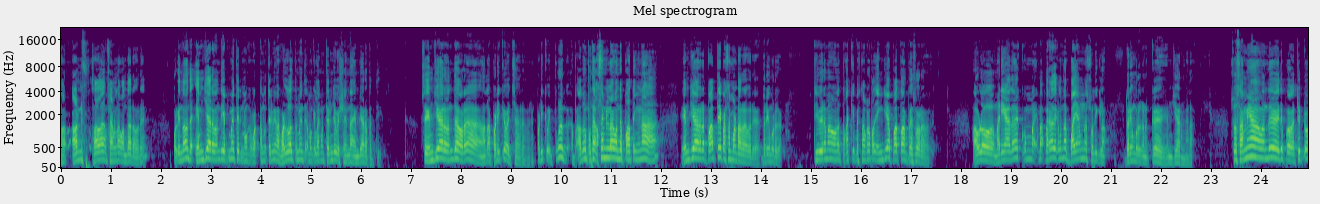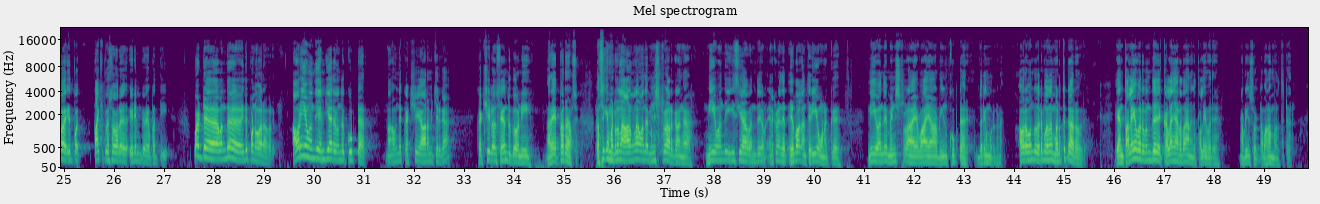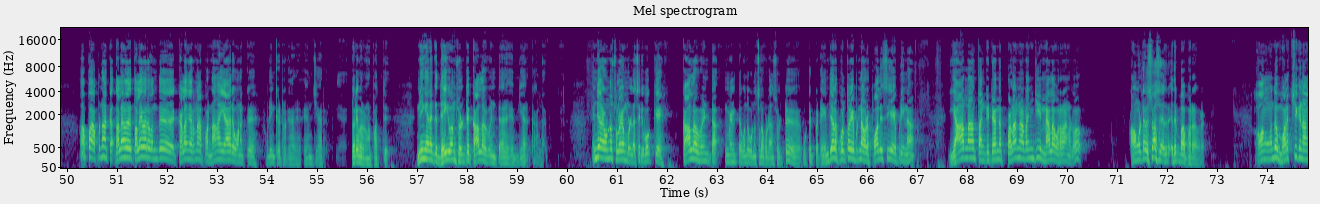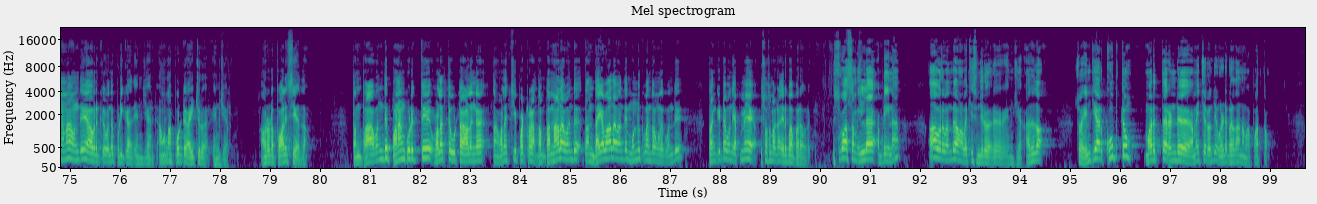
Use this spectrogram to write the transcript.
சாதாரண ஃபேமிலியாக வந்தார் அவர். பட் இருந்தாலும் அந்த எம்ஜிஆர் வந்து எப்பவுமே தெரியும் நமக்கு நமக்கு தெரியும் வள்ளல் தமிழ் நமக்கு எல்லாருக்கும் தெரிஞ்ச விஷயம் தான் எம்ஜிஆரை பற்றி ஸோ எம்ஜிஆர் வந்து அவரை நல்லா படிக்க வச்சார் அவர். படிக்க இப்போ அதுவும் பார்த்தா அசம்பிளாக வந்து பார்த்தீங்கன்னா எம்ஜிஆரை பார்த்தே பேச மாட்டார் அவர் துரைமுருகன். தீவிரமாக வந்து தாக்கி பேசினா கூட பார்த்து எங்கேயோ பார்த்தா பேசுவார் அவர். அவ்வளோ மரியாதை கொம்ம ம- மரியாதை கலந்தால் பயம்னு சொல்லிக்கலாம் துரைமுருகனுக்கு எம்ஜிஆர் மேலே. ஸோ செம்மையாக வந்து இது இப்போ திட்டுவா இப்போ தாக்கி பேசுவார் ஏடிஎம்கே பற்றி பட் வந்து இது பண்ணுவார் அவர். அவரையும் வந்து எம்ஜிஆர் வந்து கூப்பிட்டார். நான் வந்து கட்சியை ஆரம்பிச்சிருக்கேன். கட்சியில் வந்து சேர்ந்துக்கோ நீ. நிறைய பேர் ரசிக்க மாட்டேலாம் ஆளுங்களாம் வந்து மினிஸ்டராக இருக்காங்க. நீ வந்து ஈஸியாக வந்து எனக்கு நிர்வாகம் தெரியும் உனக்கு. நீ வந்து மினிஸ்டர் ஆய வாயா அப்படின்னு கூப்பிட்டாரு துரைமுருகனை. அவரை வந்து துரைமுருகன் மறுத்துட்டார் அவர். என் தலைவர் வந்து கலைஞர் தான் எனக்கு தலைவர் அப்படின்னு சொல்லிட்டு வர மறுத்துட்டார். அப்போ அப்படின்னா க- தலைவர் தலைவர் வந்து கலைஞர்னா அப்போ நான் யார் உனக்கு அப்படின்னு கேட்டிருக்காரு எம்ஜிஆர். துரைமுருகனை பத்து நீங்கள் எனக்கு தெய்வம் சொல்லிட்டு காலை வின்ட்டார் எம்ஜிஆர் காலை எம்ஜிஆர் ஒன்றும் சொல்லவே முடியல. சரி ஓகே. காலை வேண்டா மேல்ட்டு வந்து ஒன்றும் சொல்லக்கூடாதுன்னு சொல்லிட்டு விட்டுட்டு போயிட்டேன் எம்ஜிஆரை பொறுத்தவரை எப்படின்னா அவரோட பாலிசியே எப்படின்னா யாரெல்லாம் தங்கிட்டேருந்து படம் பலன் அடைஞ்சு மேலே வர்றாங்களோ அவங்கள்ட்ட விசுவாசம் எதிர் எதிர்பார்ப்பார் அவர். அவங்க வந்து முறைச்சிக்கினாங்கன்னா வந்து அவருக்கு வந்து பிடிக்காது எம்ஜிஆருக்கு அவங்களாம் போட்டு அழிச்சிருவார் எம்ஜிஆர். அவரோட பாலிசி அதுதான். தன் தான் வந்து பணம் கொடுத்து வளர்த்து விட்ட ஆளுங்க தான் வளர்ச்சி பற்ற தம் தன்னால் வந்து தன் தயவால் வந்து முன்னுக்கு வந்தவங்களுக்கு வந்து தங்கிட்ட வந்து எப்பவுமே விசுவாசமாக எதிர்பார்ப்பார் அவர். விசுவாசம் இல்லை அப்படின்னா அவர் வந்து அவனை வச்சு செஞ்சிருவார் எம்ஜிஆர். அதுதான். ஸோ எம்ஜிஆர் கூப்பிட்டும் மறுத்த ரெண்டு அமைச்சர் வந்து இவங்க ரெண்டு பேர் தான் நம்ம பார்த்தோம்.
